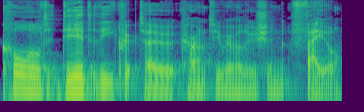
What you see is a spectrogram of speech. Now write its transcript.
called Did the Cryptocurrency Revolution Fail?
